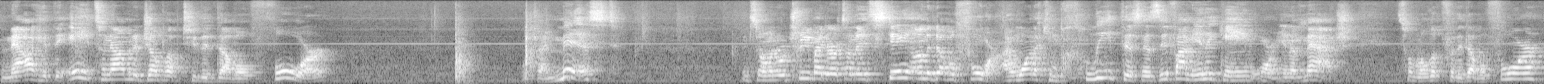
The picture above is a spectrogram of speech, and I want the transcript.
Now I hit the 8, so now I'm going to jump up to the double 4, which I missed. And so I'm going to retrieve my darts. I'm going to stay on the double 4. I want to complete this as if I'm in a game or in a match. So I'm going to look for the double 4,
